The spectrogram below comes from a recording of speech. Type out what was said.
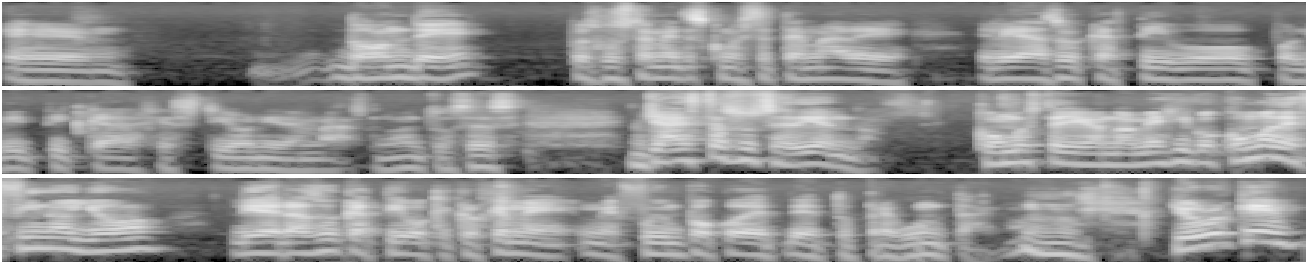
Eh, donde pues justamente es como este tema de el liderazgo creativo, política, gestión y demás, ¿no? Entonces, ya está sucediendo. ¿Cómo está llegando a México? ¿Cómo defino yo liderazgo creativo? Que creo que me, me fui un poco de, de tu pregunta, ¿no? Uh -huh. Yo creo que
